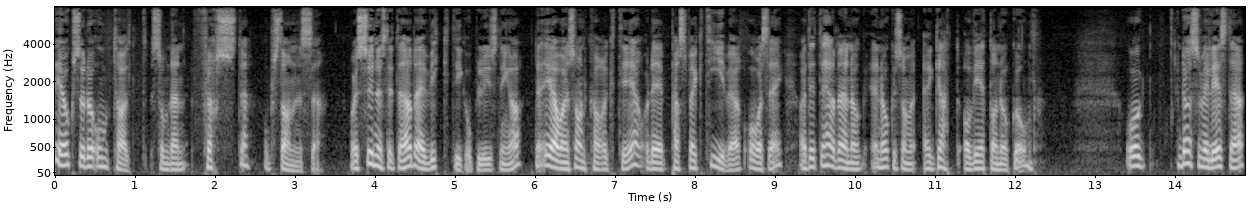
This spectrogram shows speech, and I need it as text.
det er også da omtalt som den første oppstandelse. Og jeg synes dette her det er viktige opplysninger. Det er av en sånn karakter, og det er perspektiver over seg, at dette her det er, no noe som er greit å vite noe om. Og det som vi leste her,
